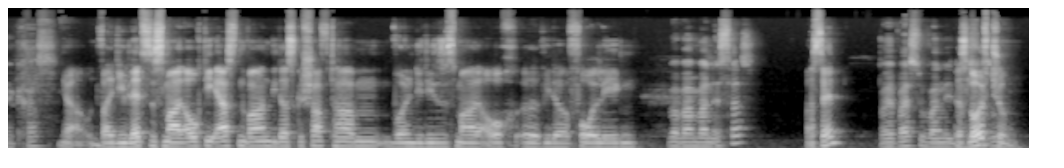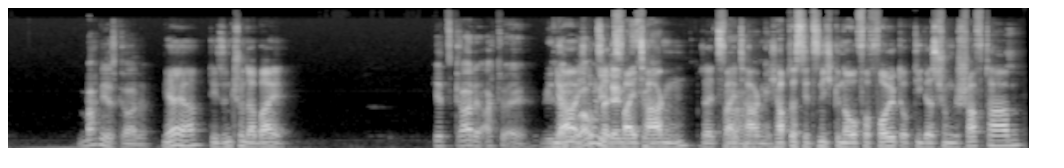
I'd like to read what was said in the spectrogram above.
Ja, krass. Ja, und weil die letztes Mal auch die ersten waren, die das geschafft haben, wollen die dieses Mal auch äh, wieder vorlegen. Aber wann, wann ist das? Was denn? We weißt du, wann die Das läuft versuchen? schon. Machen die das gerade? Ja, ja, die sind schon dabei. Jetzt gerade aktuell? Wie Ja, ich glaube seit zwei für- Tagen. Seit zwei Ah. Tagen. Ich habe das jetzt nicht genau verfolgt, ob die das schon geschafft haben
